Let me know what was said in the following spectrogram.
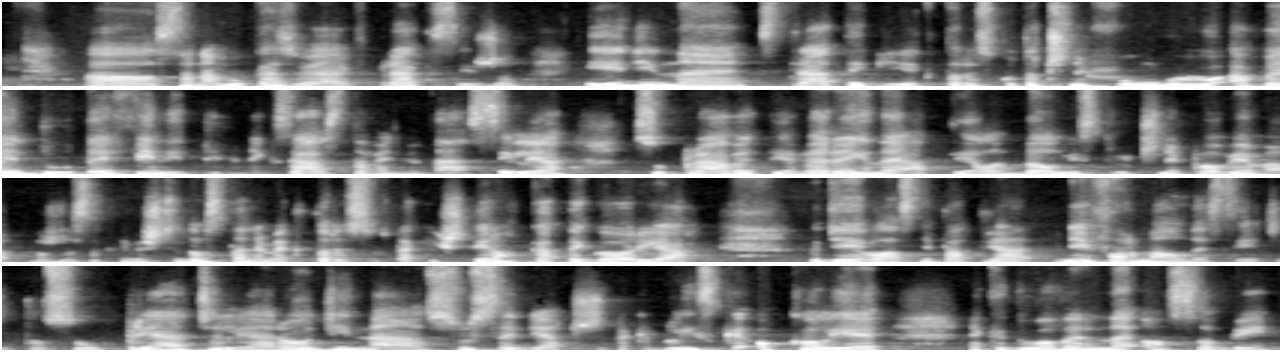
uh, sa nám ukazuje aj v praxi, že jediné stratégie, ktoré skutočne fungujú a vedú definitívne k zastaveniu násilia, sú práve tie verejné a tie len veľmi stručne poviem a možno sa k tým ešte dostaneme, ktoré sú v takých štyroch kategóriách, kde vlastne patria neformálne siete, to sú priatelia, rodina, susedia, čiže také blízke okolie, nejaké dôverné osoby.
